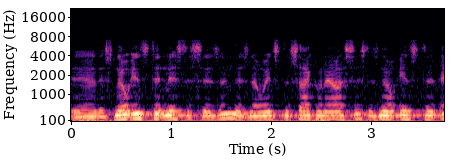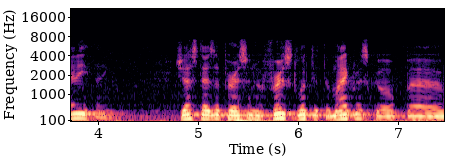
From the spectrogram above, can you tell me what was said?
Uh, there's no instant mysticism, there's no instant psychoanalysis, there's no instant anything. Just as a person who first looked at the microscope uh,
